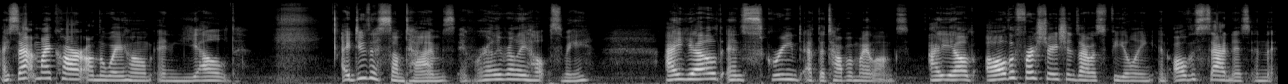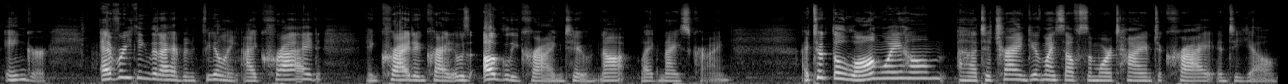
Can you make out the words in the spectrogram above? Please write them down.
I sat in my car on the way home and yelled. I do this sometimes, it really, really helps me. I yelled and screamed at the top of my lungs. I yelled all the frustrations I was feeling and all the sadness and the anger. Everything that I had been feeling, I cried and cried and cried. It was ugly crying too, not like nice crying. I took the long way home uh, to try and give myself some more time to cry and to yell.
